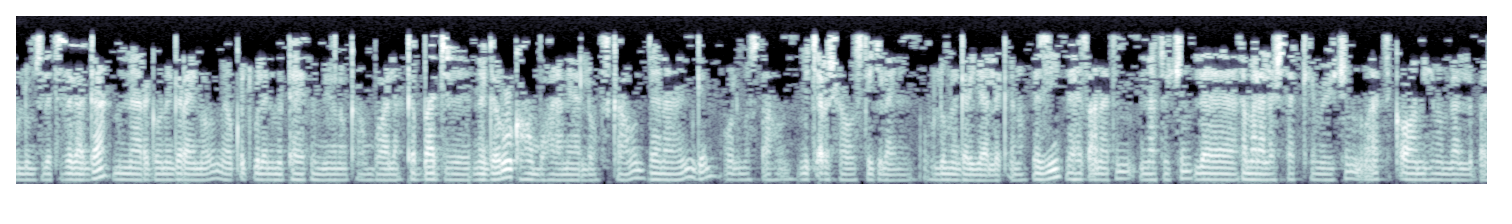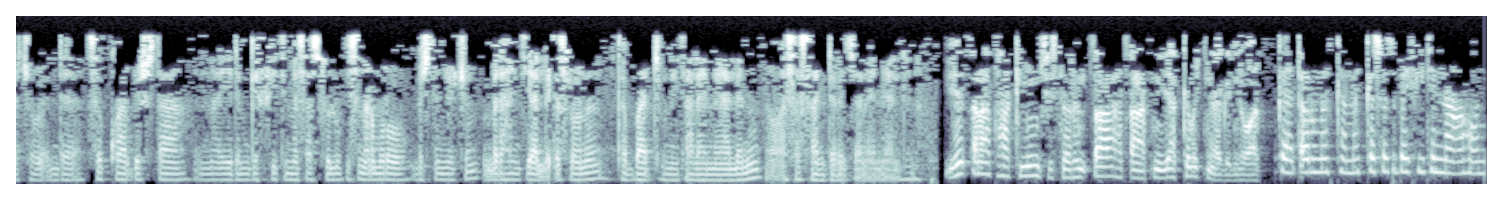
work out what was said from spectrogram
ሁሉም ስለተዘጋጋ የምናደርገው ነገር አይኖርም። ያው ቁጭ ብለን መታየት ነው የሚሆነው። ካሁን በኋላ ከባድ ነገሩ ካሁን በኋላ ነው ያለው። እስካሁን ደህና ነን፣ ግን almost አሁን መጨረሻው stage ላይ ነን። ሁሉም ነገር እያለቀ ነው። ስለዚህ ለህጻናትም እናቶችም ለተመላላሽ ታካሚዎችም ማለት ቀዋሚ ህመም ላለባቸው እንደ ስኳር እና የደም ግፊት የመሳሰሉ የስነ አእምሮ በሽተኞችም መድኃኒት እያለቀ ስለሆነ ከባድ ሁኔታ ላይ ነው ያለ ነው። አሳሳቢ ደረጃ ላይ ነው ያለ ነው። የህጻናት ሐኪም ሲስተር ህንጻ ህጻናትን እያከመች ነው ያገኘዋል። ከጦርነት ከመከሰቱ በፊትና አሁን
